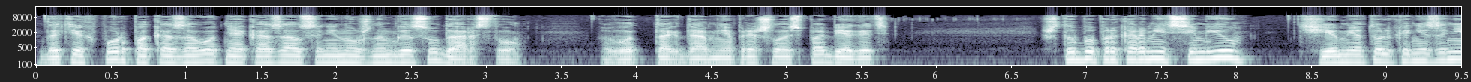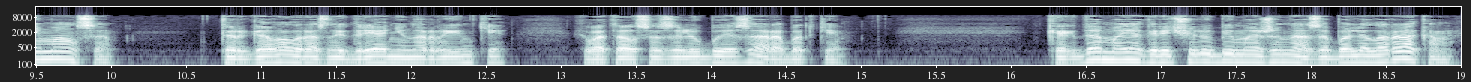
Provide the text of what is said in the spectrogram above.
до тех пор, пока завод не оказался ненужным государству. Вот тогда мне пришлось побегать. Чтобы прокормить семью, чем я только не занимался. Торговал разной дрянью на рынке, хватался за любые заработки. Когда моя горячо любимая жена заболела раком,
